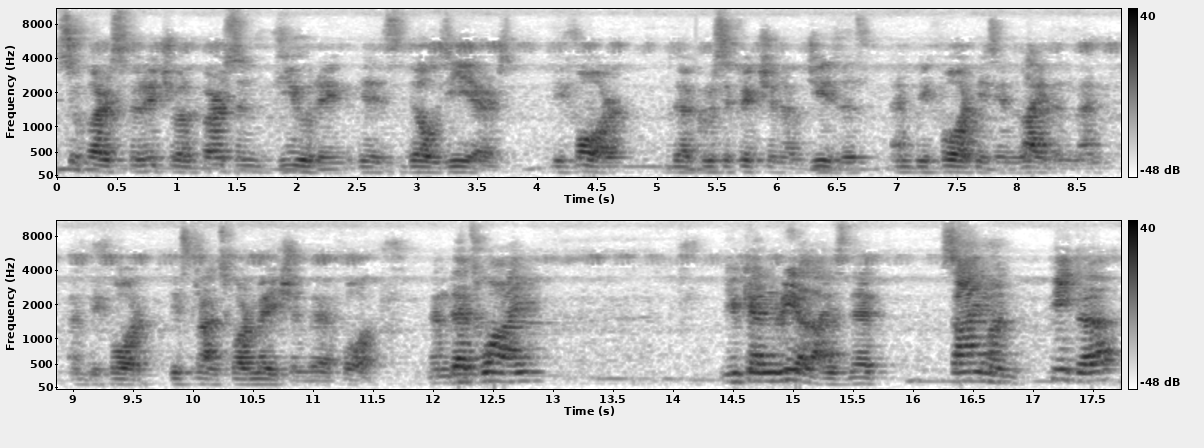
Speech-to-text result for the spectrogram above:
super spiritual person during his those years before the crucifixion of Jesus and before his enlightenment and before his transformation therefore. And that's why you can realize that Simon Peter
